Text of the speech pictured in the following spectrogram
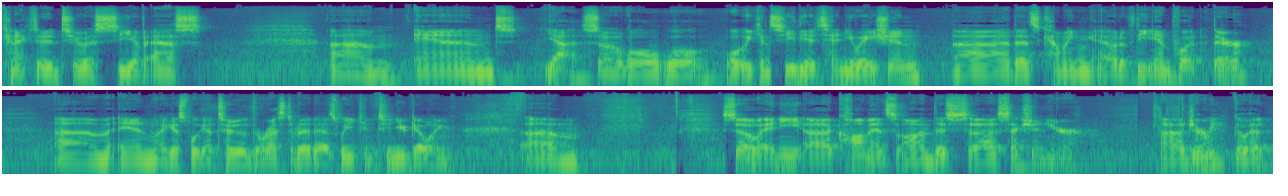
connected to a c of s um, and yeah so we'll, we'll, we'll we can see the attenuation uh, that's coming out of the input there um, and I guess we'll get to the rest of it as we continue going. Um, so, any uh, comments on this uh, section here? Uh, Jeremy, go ahead.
